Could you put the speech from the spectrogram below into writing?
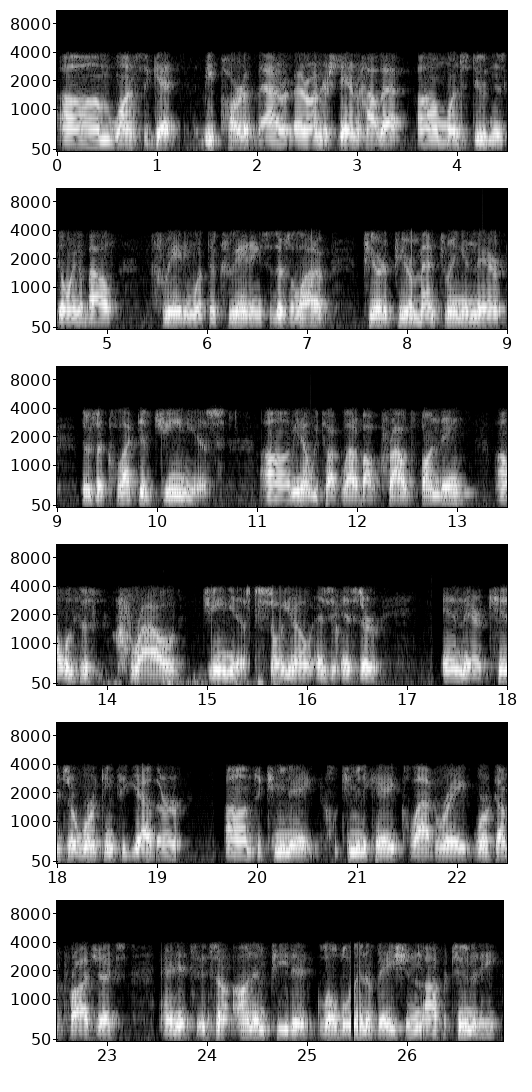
um, wants to get be part of that or, or understand how that um, one student is going about creating what they're creating. So there's a lot of peer-to-peer mentoring in there. There's a collective genius. Um, you know, we talk a lot about crowdfunding. Uh, well, this is crowd genius. So, you know, as, as they're in there, kids are working together um, to communicate, communicate, collaborate, work on projects, and it's it's an unimpeded global innovation opportunity.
